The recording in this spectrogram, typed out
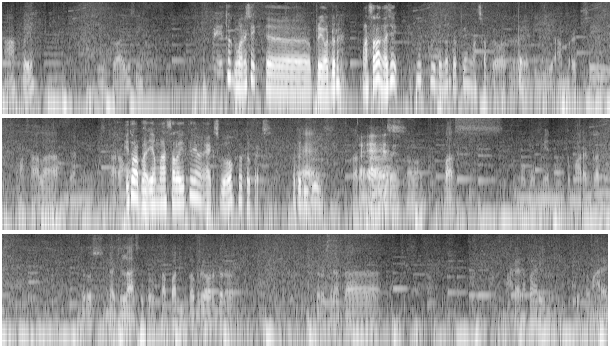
apa ya? Itu aja sih. Itu gimana sih? Eh, pre-order? Masalah nggak sih? Itu gue denger katanya masalah. Pre-order ya di Amrek sih masalah dan sekarang itu apa? yang masalah itu yang Xbox atau PS atau di PS karena PS. Pas ngumumin kemarin kan terus nggak jelas gitu kapan buka pre-order? Terus ternyata kemarin apa hari ini? Ya, kemarin.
